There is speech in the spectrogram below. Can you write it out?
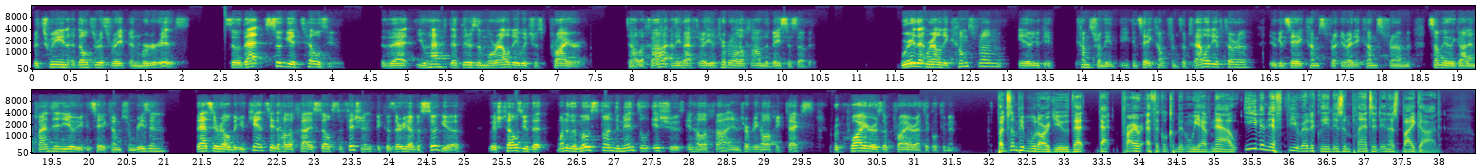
between adulterous rape and murder is. So that sugya tells you that you have that there's a morality which is prior to halakha, and you have to you interpret halakha on the basis of it. Where that morality comes from, you know, you, it comes from the you can say it comes from the totality of Torah. You can say it comes from right. It comes from something that God implanted in you. You can say it comes from reason. That's irrelevant. But you can't say the halakha is self-sufficient because there you have a sugya which tells you that one of the most fundamental issues in halakha and interpreting halachic texts requires a prior ethical commitment. But some people would argue that that prior ethical commitment we have now, even if theoretically it is implanted in us by God,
